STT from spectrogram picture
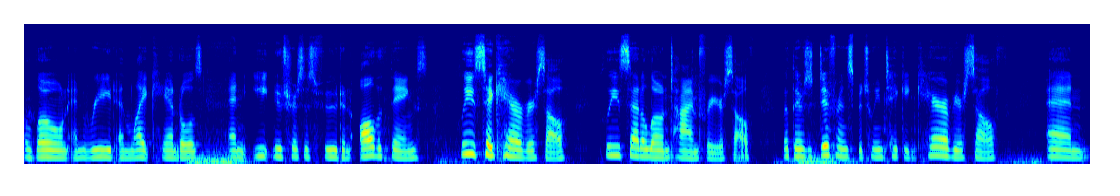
yeah. alone and read and light candles and eat nutritious food and all the things. Please take care of yourself. Please set alone time for yourself. But there's a difference between taking care of yourself and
